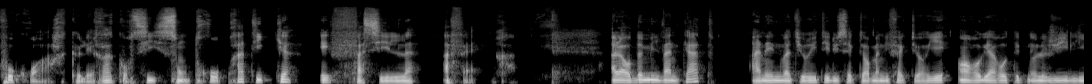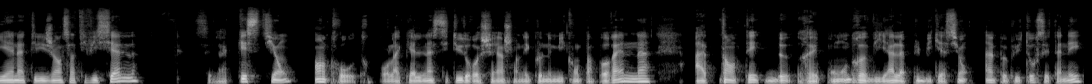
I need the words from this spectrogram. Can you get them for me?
faut croire que les raccourcis sont trop pratiques et faciles à faire. Alors 2024, année de maturité du secteur manufacturier en regard aux technologies liées à l'intelligence artificielle C'est la question, entre autres, pour laquelle l'Institut de recherche en économie contemporaine a tenté de répondre via la publication un peu plus tôt cette année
